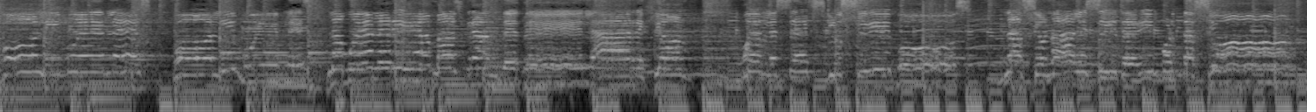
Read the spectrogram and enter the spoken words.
Polimuebles, Polimuebles, la mueblería más grande de la región. Muebles exclusivos, nacionales y de importación.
